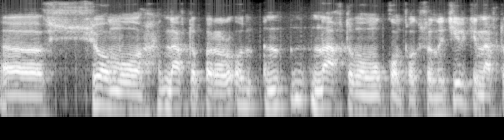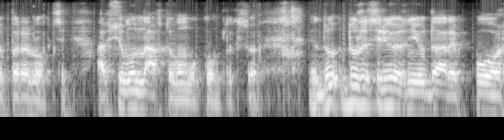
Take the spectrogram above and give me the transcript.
е, всьому нафтоперероб... нафтовому комплексу, не тільки нафтопереробці, а всьому нафтовому комплексу. Дуже серйозні удари по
